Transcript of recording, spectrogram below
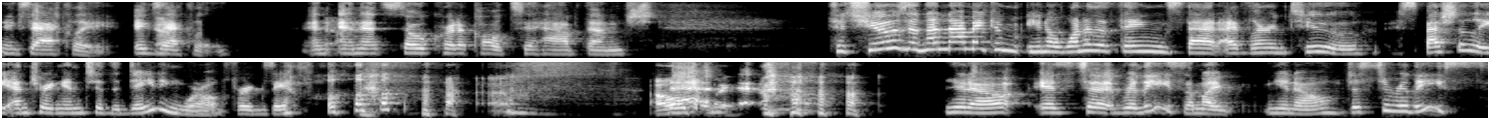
Exactly. Exactly. Yeah. And yeah. and that's so critical to have them. Sh- to choose and then not make them you know one of the things that i've learned too especially entering into the dating world for example. Oh that, you know is to release. I'm like you know just to release.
